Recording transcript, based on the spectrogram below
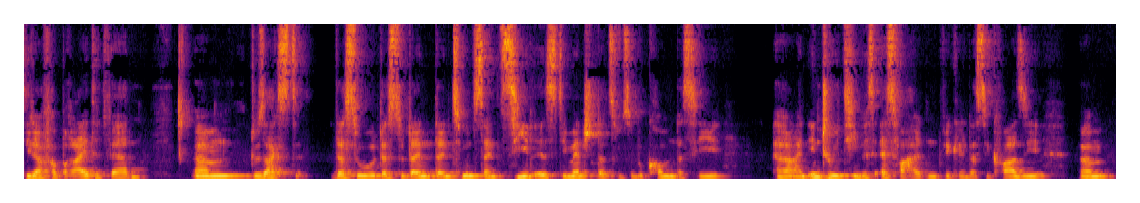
die da verbreitet werden. Ähm, du sagst, dass du, dass du dein, dein, zumindest dein Ziel ist, die Menschen dazu zu bekommen, dass sie äh, ein intuitives Essverhalten entwickeln, dass sie quasi ähm,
